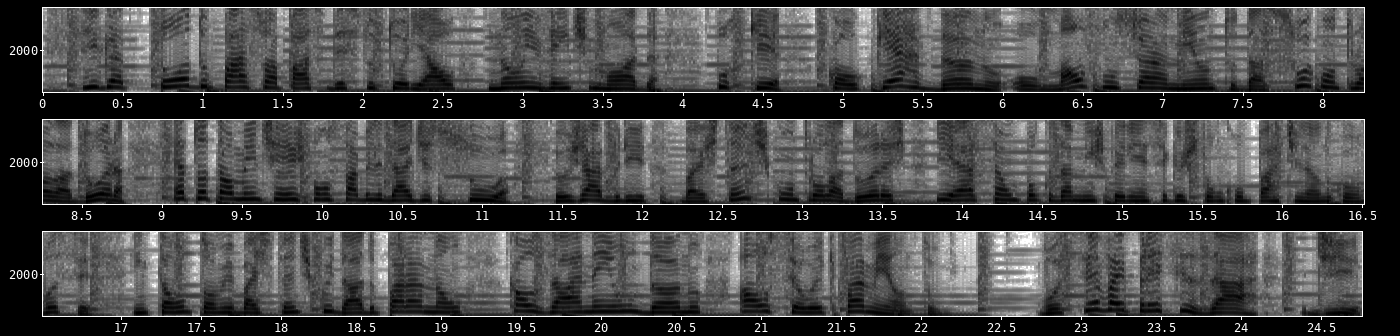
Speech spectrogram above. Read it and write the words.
Siga todo o passo a passo desse tutorial, não invente moda porque qualquer dano ou mau funcionamento da sua controladora é totalmente responsabilidade sua. Eu já abri bastante controladoras e essa é um pouco da minha experiência que eu estou compartilhando com você. Então tome bastante cuidado para não causar nenhum dano ao seu equipamento. Você vai precisar de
